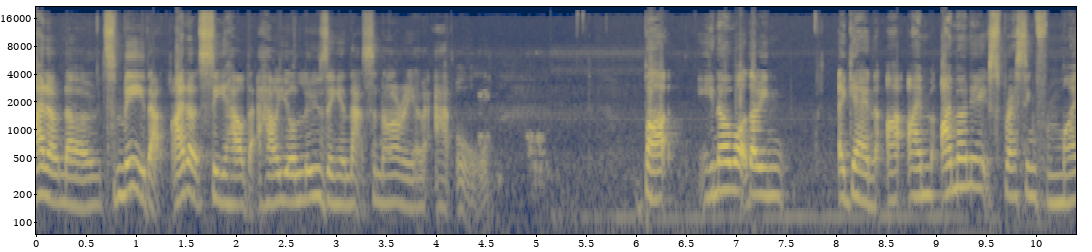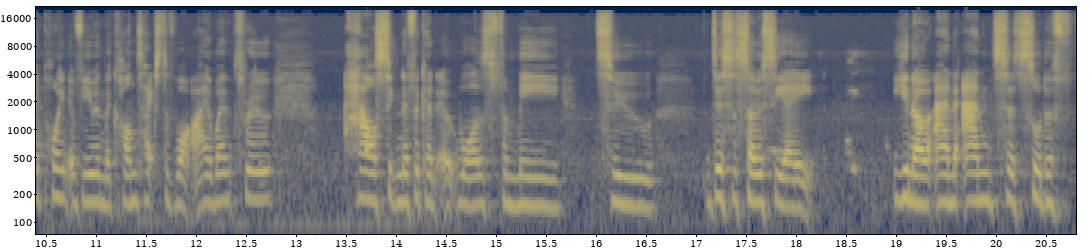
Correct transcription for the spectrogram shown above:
I don't know. To me, that I don't see how that how you're losing in that scenario at all. But you know what? I mean, again, I, I'm I'm only expressing from my point of view in the context of what I went through, how significant it was for me to disassociate, you know, and and to sort of.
